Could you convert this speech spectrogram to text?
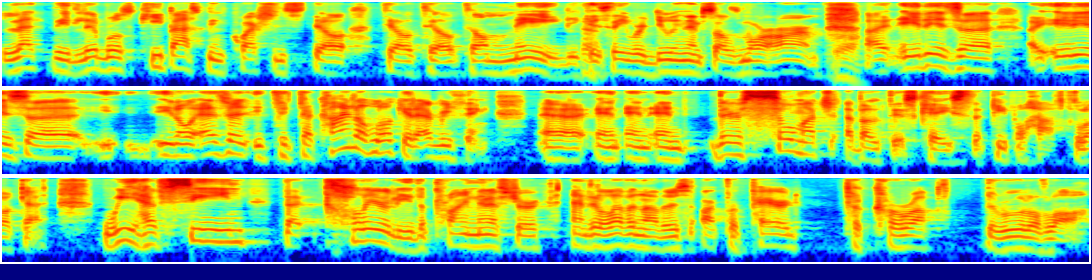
let the liberals keep asking questions till till till till May because they were doing themselves more harm. Uh, it is uh, it is uh, you know Ezra to, to kind of look at everything uh, and and and there's so much about this case that people have to look at we have seen that clearly the prime minister and 11 others are prepared to corrupt the rule of law.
